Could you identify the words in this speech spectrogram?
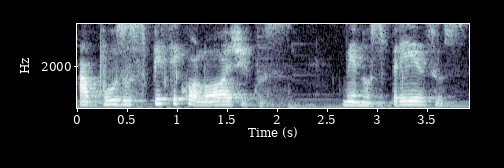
abusos psicológicos, menosprezos,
